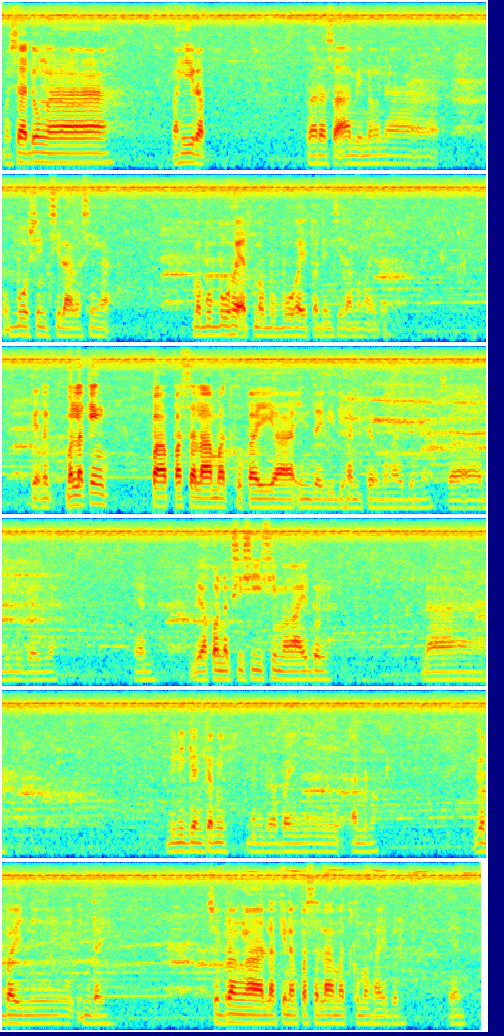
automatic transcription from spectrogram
masyadong ah, mahirap para sa amin no na ubusin sila kasi nga mabubuhay at mabubuhay pa din sila mga idol kaya nag, malaking papasalamat ko kay ah, Inday Lady Hunter mga idol no, sa binigay niya. Yan. Hindi ako nagsisisi mga idol na binigyan kami ng gabay ni ano no, gabay ni Inday. Sobrang ah, laki ng pasalamat ko mga idol. Yan.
